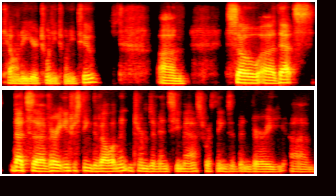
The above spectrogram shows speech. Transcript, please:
calendar year 2022. Um, so uh, that's that's a very interesting development in terms of NCMAS, where things have been very um,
